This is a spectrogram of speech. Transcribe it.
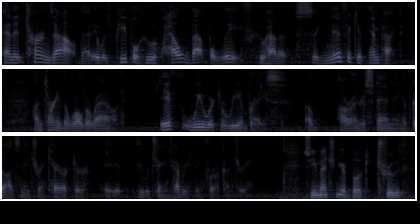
And it turns out that it was people who held that belief who had a significant impact on turning the world around. If we were to re embrace our understanding of God's nature and character, it, it would change everything for our country. So you mentioned your book, Truth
